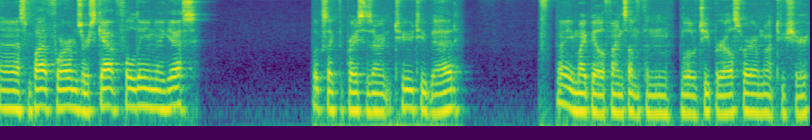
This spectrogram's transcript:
Uh, some platforms or scaffolding, I guess. Looks like the prices aren't too, too bad. Well, you might be able to find something a little cheaper elsewhere, I'm not too sure.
